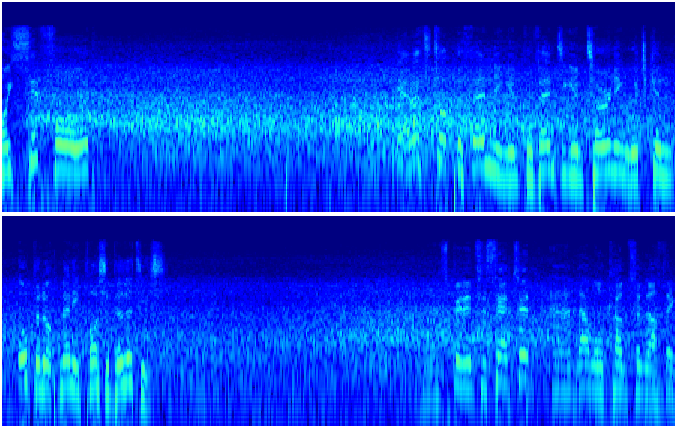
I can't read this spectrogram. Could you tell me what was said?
Hoists it forward. Yeah, that's top defending and preventing him turning, which can open up many possibilities. It's been intercepted, and that will come to nothing.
